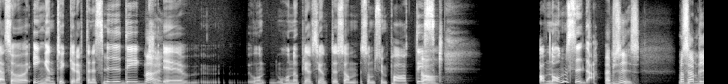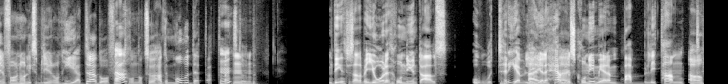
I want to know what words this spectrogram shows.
Alltså, ingen tycker att den är smidig. Nej. Eh, hon, hon upplevs ju inte som, som sympatisk Ja. av någon sida. Nej, precis. Men sen blir, får hon, liksom, blir hon hedrad då för Ja. att hon också hade modet att Mm. stå Mm. upp. Det intressanta med Joreth, hon är ju inte alls otrevlig Nej, eller hemsk. Hon är ju mer en babblig tant Ja.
